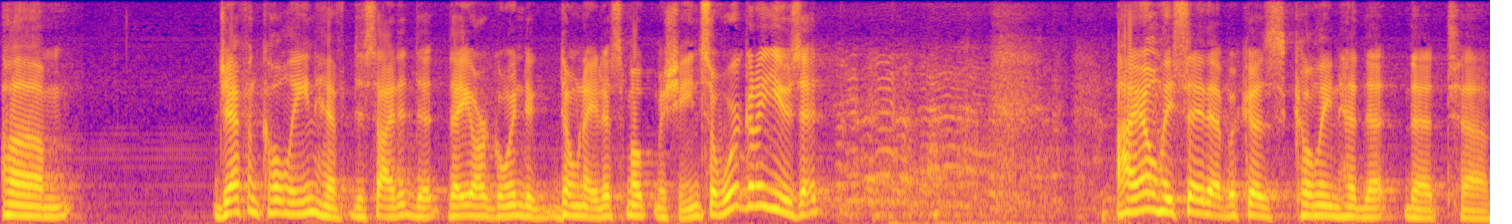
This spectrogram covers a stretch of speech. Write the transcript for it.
um, Jeff and Colleen have decided that they are going to donate a smoke machine, so we're going to use it. I only say that because Colleen had that that uh,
